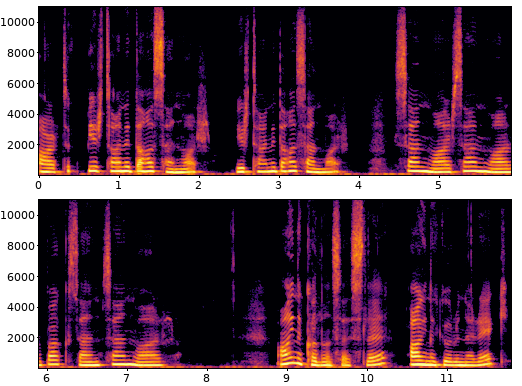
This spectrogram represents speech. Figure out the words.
artık bir tane daha sen var. Bir tane daha sen var. Sen var, sen var, bak sen, sen var. Aynı kalın sesle, aynı görünerek,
